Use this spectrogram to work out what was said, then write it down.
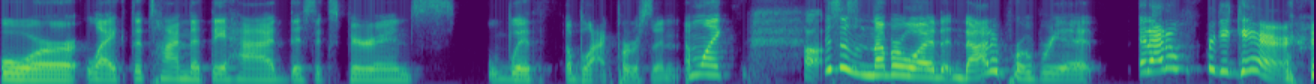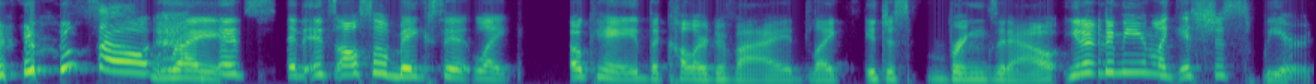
or like the time that they had this experience with a black person. I'm like, uh, this is number one, not appropriate. And I don't freaking care. so right. It's it it's also makes it like, okay, the color divide, like it just brings it out. You know what I mean? Like it's just weird.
